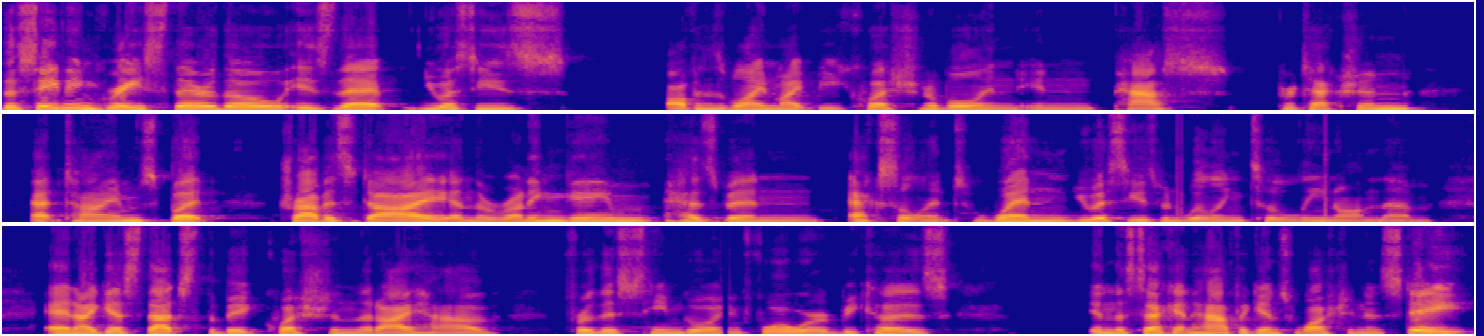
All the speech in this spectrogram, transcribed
The saving grace there, though, is that USC's offensive line might be questionable in in pass protection at times, but Travis Dye and the running game has been excellent when USC has been willing to lean on them. And I guess that's the big question that I have for this team going forward because in the second half against Washington State,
